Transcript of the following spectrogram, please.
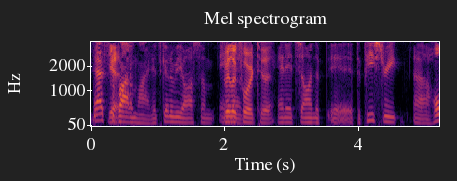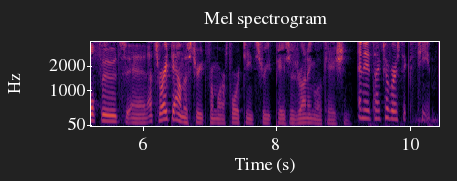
That's the Yes. bottom line. It's going to be awesome. we look forward to it. And it's on the at the P Street uh, Whole Foods, and that's right down the street from our 14th Street Pacers running location. And it's October 16th.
